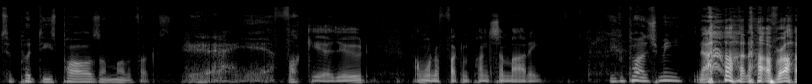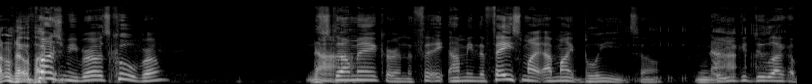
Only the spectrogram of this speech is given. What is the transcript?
to put these paws on motherfuckers. yeah, yeah. Fuck yeah, dude. I want to fucking punch somebody. You can punch me. Nah, nah, bro. I don't know You if can I punch could- me, bro. It's cool, bro. Nah, Stomach or in the face. I mean, the face might I might bleed. So, but nah. you could do like a,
